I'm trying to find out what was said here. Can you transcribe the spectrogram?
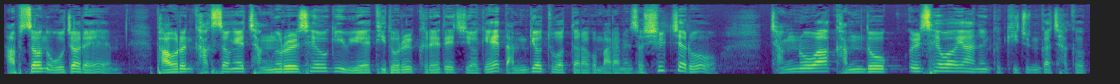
앞선 5절에 바울은 각성의 장로를 세우기 위해 디도를 그레데 지역에 남겨두었다라고 말하면서 실제로 장로와 감독을 세워야 하는 그 기준과 자격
